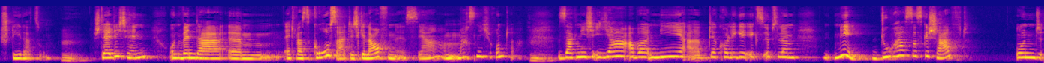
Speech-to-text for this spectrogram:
steh dazu. Mhm. Stell dich hin und wenn da ähm, etwas großartig gelaufen ist, ja, mach's nicht runter. Mhm. Sag nicht, ja, aber nie äh, der Kollege XY. Nee, du hast es geschafft und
